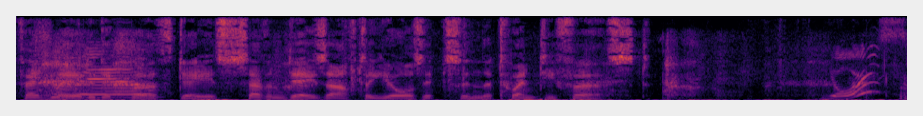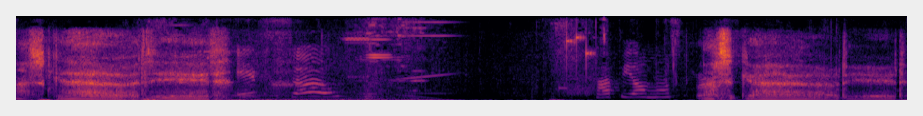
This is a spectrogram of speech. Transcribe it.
Fed made a dick birthday is seven days after yours. It's in the 21st. Yours? Let's go, dude. If so. Happy almost Let's go, dude.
